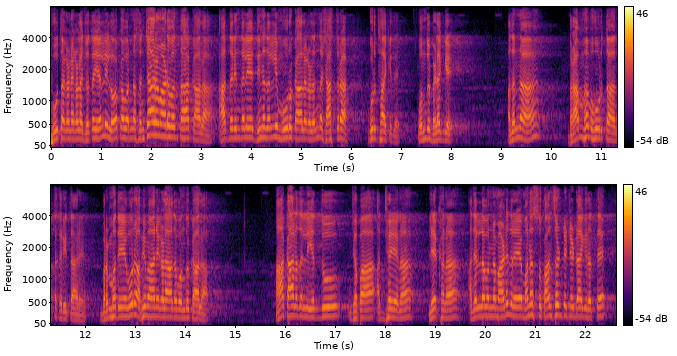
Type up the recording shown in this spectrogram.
ಭೂತಗಣಗಳ ಜೊತೆಯಲ್ಲಿ ಲೋಕವನ್ನು ಸಂಚಾರ ಮಾಡುವಂತಹ ಕಾಲ. ಆದ್ದರಿಂದಲೇ ದಿನದಲ್ಲಿ ಮೂರು ಕಾಲಗಳನ್ನು ಶಾಸ್ತ್ರ ಗುರುತು ಹಾಕಿದೆ ಒಂದು ಬೆಳಗ್ಗೆ. ಅದನ್ನು ಬ್ರಾಹ್ಮ ಮುಹೂರ್ತ ಅಂತ ಕರೀತಾರೆ. ಬ್ರಹ್ಮದೇವರು ಅಭಿಮಾನಿಗಳಾದ ಒಂದು ಕಾಲ. ಆ ಕಾಲದಲ್ಲಿ ಎದ್ದು ಜಪ, ಅಧ್ಯಯನ ಲೇಖನ ಅದೆಲ್ಲವನ್ನು ಮಾಡಿದರೆ ಮನಸ್ಸು ಕಾನ್ಸಂಟ್ರೇಟೆಡ್ ಆಗಿರುತ್ತೆ.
